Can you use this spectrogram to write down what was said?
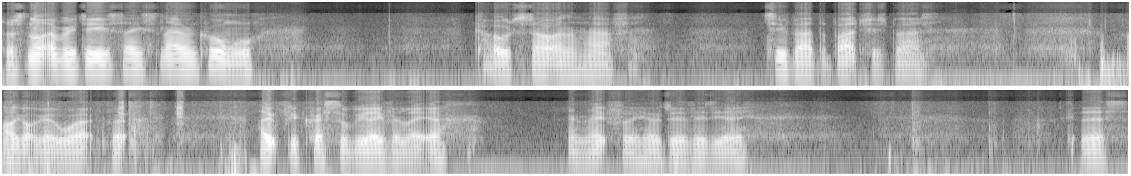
But it's not every day you say snow in Cornwall. Cold start and a half. Too bad the battery's bad. I gotta go to work, but hopefully Chris will be over later. And hopefully he'll do a video. Look at this.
